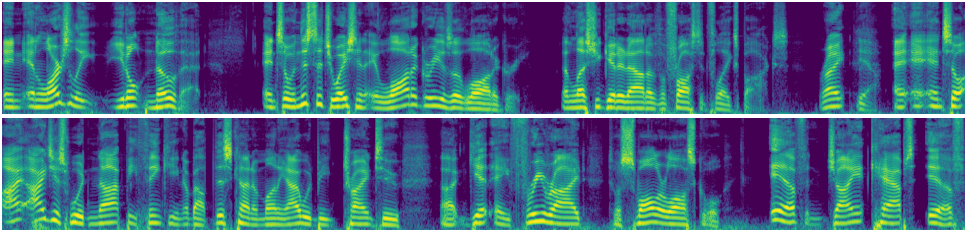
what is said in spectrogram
and and largely you don't know that, and so in this situation, a law degree is a law degree unless you get it out of a Frosted Flakes box, right? Yeah. And, and so I, I just would not be thinking about this kind of money. I would be trying to uh, get a free ride to a smaller law school if, and giant caps, if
